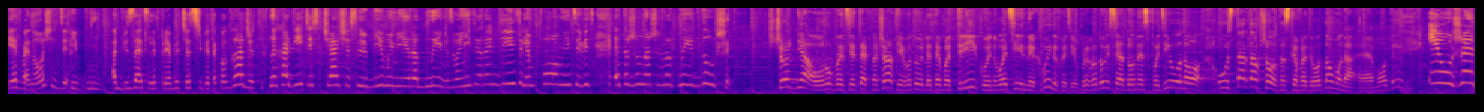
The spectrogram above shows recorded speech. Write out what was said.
первой на очереди и обязательно приобретет себе такой гаджет. Находитесь чаще с любимыми и родными, звоните родителям, помните, ведь это же наши родные души. Щодня у рубриці Техночарт я готую для тебе трійку інноваційних винаходів. Приготуйся до несподіваного у стартап-шоу з Нескафе одному на М1. И уже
